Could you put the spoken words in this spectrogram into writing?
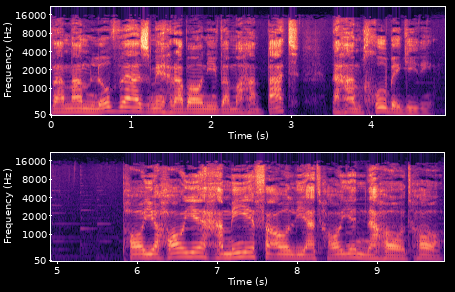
و مملو از مهربانی و محبت به هم خوب بگیریم. پایه های همه فعالیت های نهادها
